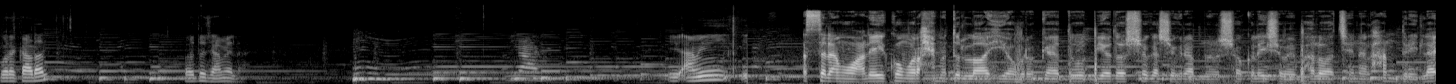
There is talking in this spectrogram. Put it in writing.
পরে কাড়াল হয়তো ঝামেলা। আমি আসসালামু আলাইকুম রহমতুল্লাহ বরকাত প্রিয় দর্শক আশকরা আপনারা সকলেই সবাই ভালো আছেন। আলহামদুলিল্লাহ,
